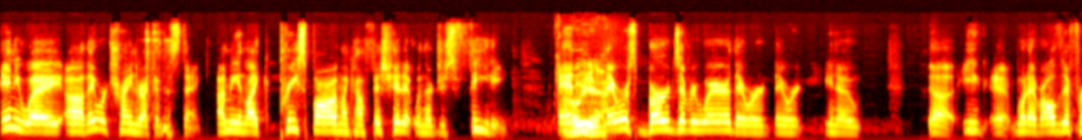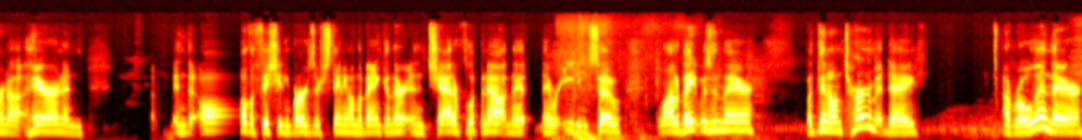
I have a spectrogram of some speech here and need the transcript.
anyway, uh, they were train wrecking this thing. I mean, like pre-spawn, like how fish hit it when they're just feeding. And Oh, yeah. there was birds everywhere. They were they were you know, uh, e- uh, whatever, all the different uh, heron and and the, all, all the fish eating birds. They're standing on the bank and they're and chatter flipping out and they, they were eating. So a lot of bait was in there. But then on tournament day, I roll in there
